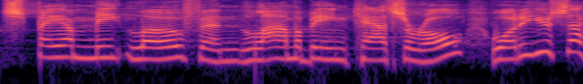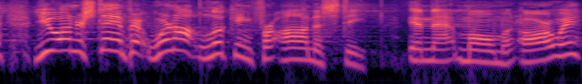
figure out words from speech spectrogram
spam meatloaf and lima bean casserole? What do you say? You understand, we're not looking for honesty in that moment, are we?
